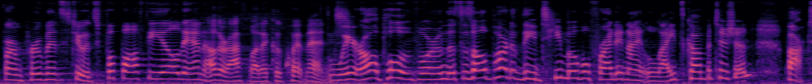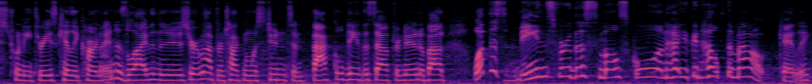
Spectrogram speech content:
for improvements to its football field and other athletic equipment. We're all pulling for him. This is all part of the T-Mobile Friday Night Lights competition. Fox 23's Kaylee Carnine is live in the newsroom after talking with students and faculty this afternoon about what this means for this small school and how you can help them out. Kaylee.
